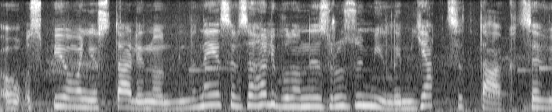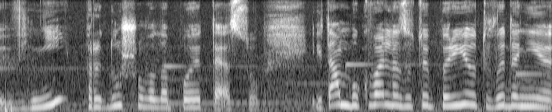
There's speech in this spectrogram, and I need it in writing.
О, Оспівування Сталіну для неї це взагалі було незрозумілим. Як це так? Це в ній придушувала поетесу. І там буквально за той період видані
